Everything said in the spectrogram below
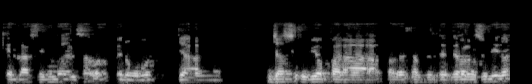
que la segunda del sábado, pero bueno, ya ya sirvió para, para sentenciada la subida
